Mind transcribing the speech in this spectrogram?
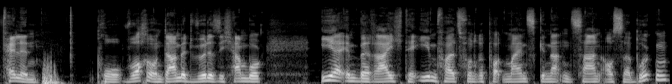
Fällen pro Woche und damit würde sich Hamburg eher im Bereich der ebenfalls von Report Mainz genannten Zahlen aus Saarbrücken.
